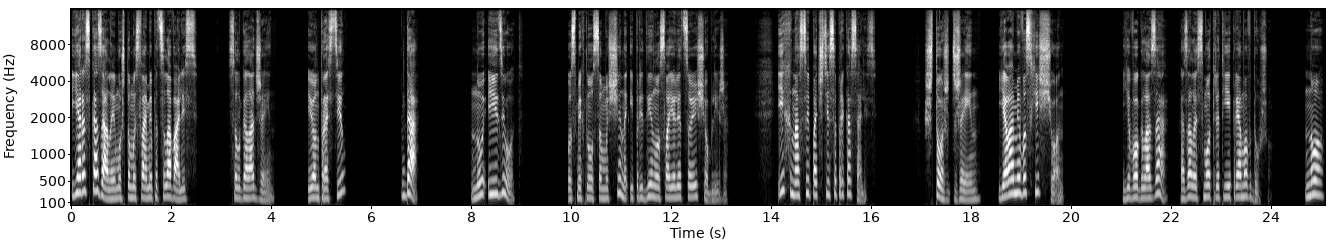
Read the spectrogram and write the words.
«Я рассказала ему, что мы с вами поцеловались», — солгала Джейн. «И он простил?» «Да». «Ну и идиот», — усмехнулся мужчина и придвинул свое лицо еще ближе. Их носы почти соприкасались. «Что ж, Джейн, я вами восхищен. Его глаза, казалось, смотрят ей прямо в душу. Но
